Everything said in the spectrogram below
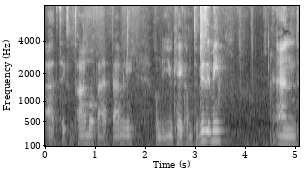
I had to take some time off. I had family from the UK come to visit me, and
